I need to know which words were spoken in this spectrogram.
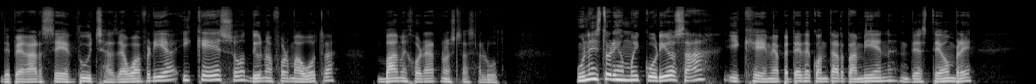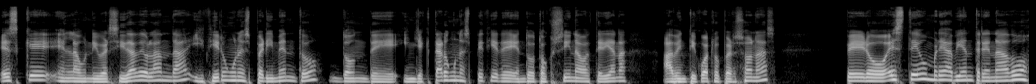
de pegarse duchas de agua fría y que eso, de una forma u otra, va a mejorar nuestra salud. Una historia muy curiosa y que me apetece contar también de este hombre es que en la Universidad de Holanda hicieron un experimento donde inyectaron una especie de endotoxina bacteriana a 24 personas, pero este hombre había entrenado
